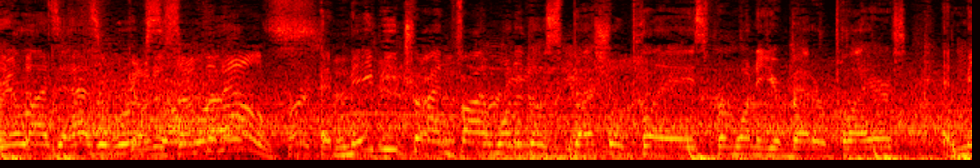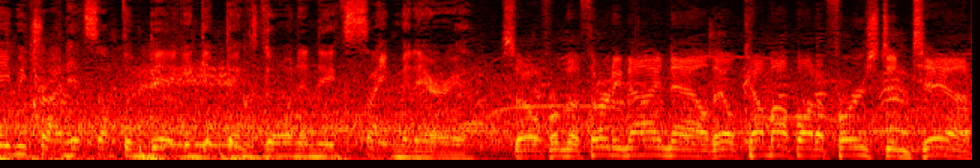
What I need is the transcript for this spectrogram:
realize it hasn't worked Go to so something well, else. and maybe try and find one of those special plays from one of your better players, and maybe try and hit something big and get things going in the excitement area. So from the 39 now, they'll come up on a first and 10.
